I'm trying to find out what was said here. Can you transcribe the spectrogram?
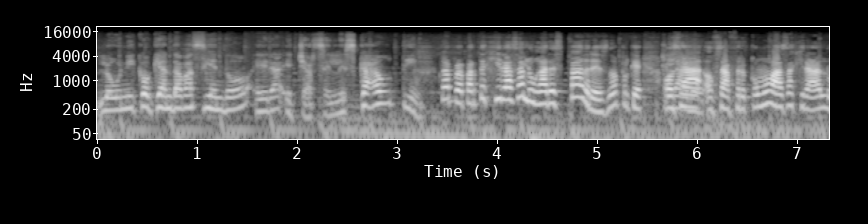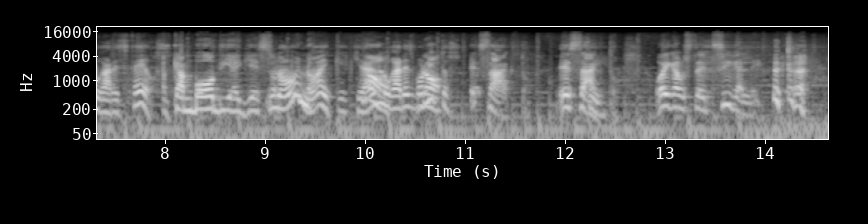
lo único que andaba haciendo era echarse el scouting. Claro, pero aparte giras a lugares padres, ¿no? Porque, o sea, o sea, ¿cómo vas a girar a lugares feos? Cambodia y eso. No, no, hay que girar a lugares no, bonitos. exacto, exacto. Oiga usted, sígale.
